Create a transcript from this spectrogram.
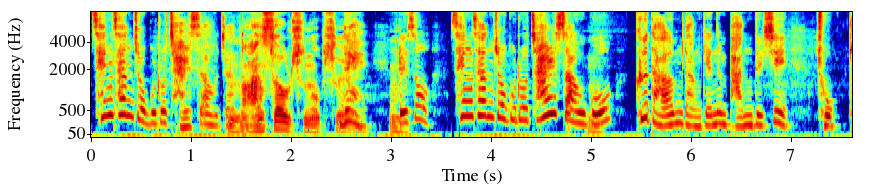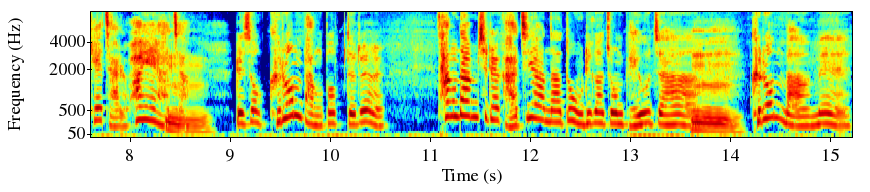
생산적으로 잘 싸우자는 음. 거. 안 싸울 수는 없어요. 네. 음. 그래서 생산적으로 잘 싸우고 그 다음 단계는 반드시 좋게 잘 화해하자. 음. 그래서 그런 방법들을 상담실에 가지 않아도 우리가 좀 배우자. 음. 그런 마음에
